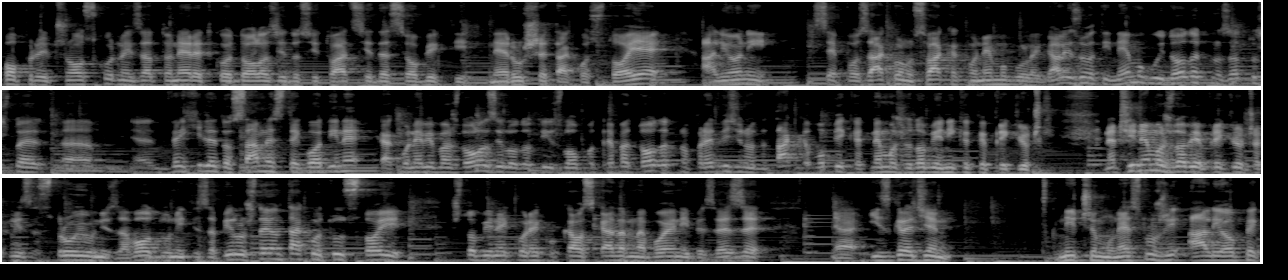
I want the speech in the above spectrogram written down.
poprilično oskurna i zato neretko dolazi do situacije da se objekti ne ruše tako stoje, ali oni se po zakonu svakako ne mogu legalizovati, ne mogu i dodatno zato što je 2018. E, godine, kako ne bi baš dolazilo do tih zloupotreba, dodatno predviđeno da takav objekat ne može dobije nikakve priključke. Znači ne može dobije priključak ni za struju, ni za vodu, niti za bilo šta i on tako tu stoji, što bi neko rekao kao skadar na bojeni bez veze, e, izgrađen ničemu ne služi, ali opet,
